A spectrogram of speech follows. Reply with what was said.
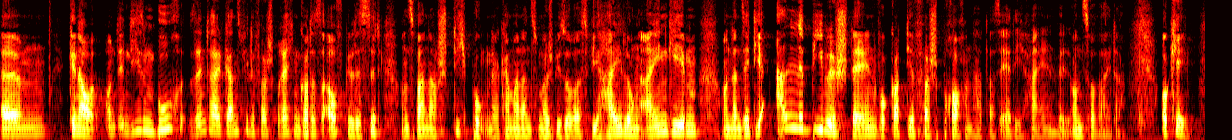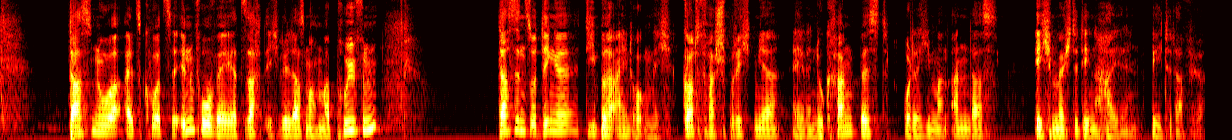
Ähm, genau, und in diesem Buch sind halt ganz viele Versprechen Gottes aufgelistet, und zwar nach Stichpunkten. Da kann man dann zum Beispiel sowas wie Heilung eingeben, und dann seht ihr alle Bibelstellen, wo Gott dir versprochen hat, dass er dich heilen will, und so weiter. Okay, das nur als kurze Info, wer jetzt sagt, ich will das nochmal prüfen. Das sind so Dinge, die beeindrucken mich. Gott verspricht mir, ey, wenn du krank bist oder jemand anders, ich möchte den heilen. Bete dafür.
